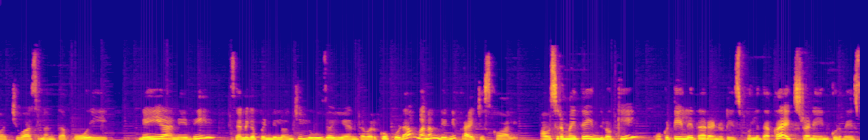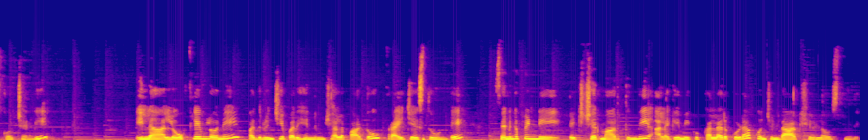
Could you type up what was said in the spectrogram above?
పచ్చివాసన అంతా పోయి నెయ్యి అనేది శనగపిండిలోంచి లూజ్ అయ్యేంత వరకు కూడా మనం దీన్ని ఫ్రై చేసుకోవాలి. అవసరమైతే ఇందులోకి ఒకటి లేదా రెండు టీ స్పూన్ల దాకా ఎక్స్ట్రా నెయ్యిని కూడా వేసుకోవచ్చండి. ఇలా లో ఫ్లేమ్లోనే పది నుంచి పదిహేను నిమిషాల పాటు ఫ్రై చేస్తూ ఉంటే శనగపిండి టెక్స్చర్ మారుతుంది అలాగే మీకు కలర్ కూడా కొంచెం డార్క్ షేడ్లో వస్తుంది.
